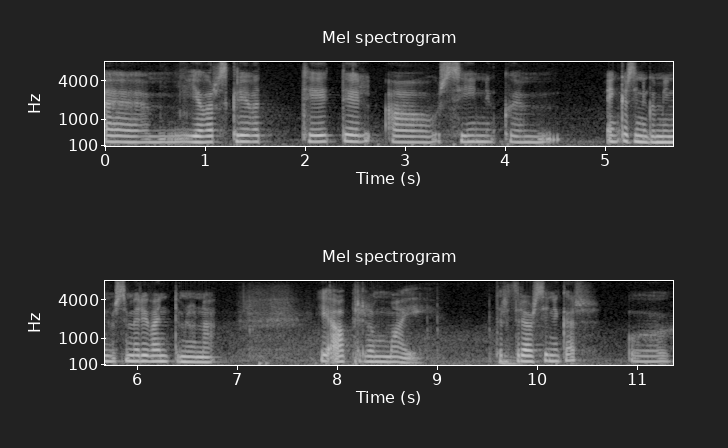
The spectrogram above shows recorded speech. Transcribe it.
Um, ég var að skrifa titil á síningum, enga síningum mín sem er í vændum núna í april og mæ. Þetta eru þrjár síningar og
